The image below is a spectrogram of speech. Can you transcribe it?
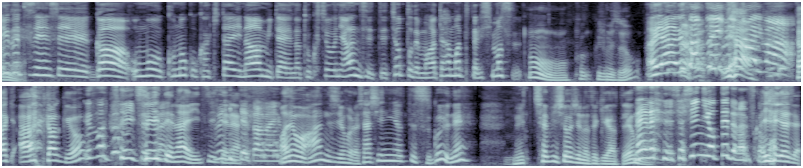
江口先生が思うこの子描きたいなみたいな特徴にアンジーってちょっとでも当てはまってたりします？おう書きますよ。あいや嘘ついてた今。書きあ書くよ。嘘ついてた。ついてないついてない。ついてたな今。あでもアンジーほら写真によってすごいねめっちゃ美少女の時があったよねえねえねえ写真によってってなんですか？いやいやいや。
